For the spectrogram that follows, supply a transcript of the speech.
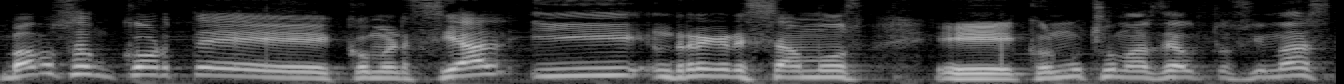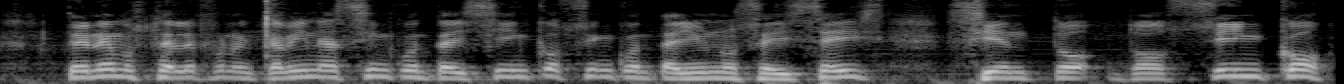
vamos a un corte comercial y regresamos eh, con mucho más de autos y más. Tenemos teléfono en cabina 55 5166 1025.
